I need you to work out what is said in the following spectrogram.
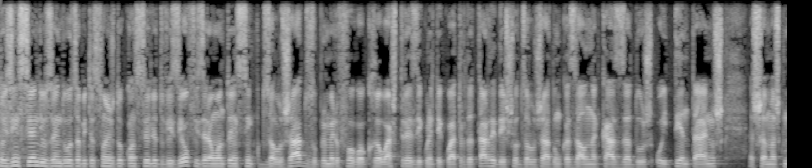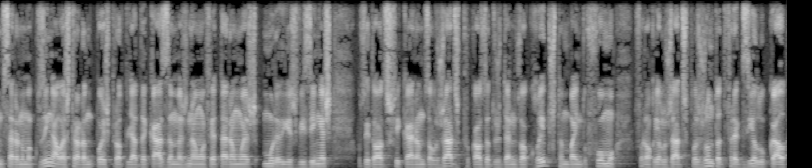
Dois incêndios em duas habitações do Conselho de Viseu fizeram ontem cinco desalojados. O primeiro fogo ocorreu às 13h44 da tarde e deixou desalojado um casal na casa dos 80 anos. As chamas começaram numa cozinha, alastraram depois para o telhado da casa, mas não afetaram as moradias vizinhas. Os idosos ficaram desalojados por causa dos danos ocorridos, também do fumo. Foram realojados pela Junta de Freguesia Local.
